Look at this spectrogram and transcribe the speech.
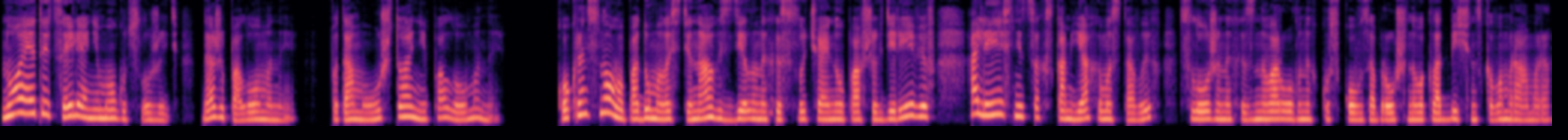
Но этой цели они могут служить, даже поломанные, потому что они поломаны. Кокрин снова подумал о стенах, сделанных из случайно упавших деревьев, о лестницах, скамьях и мостовых, сложенных из наворованных кусков заброшенного кладбищенского мрамора.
